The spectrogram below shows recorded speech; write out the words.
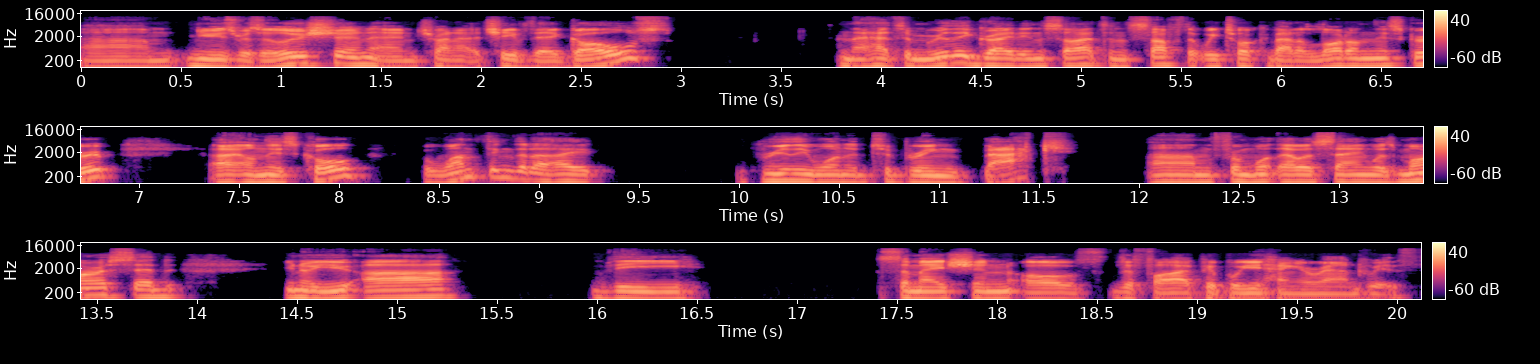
um, New Year's resolution and trying to achieve their goals. And they had some really great insights and stuff that we talk about a lot on this group, uh, on this call. But one thing that I really wanted to bring back um, from what they were saying was Morris said, you know, you are the summation of the five people you hang around with.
